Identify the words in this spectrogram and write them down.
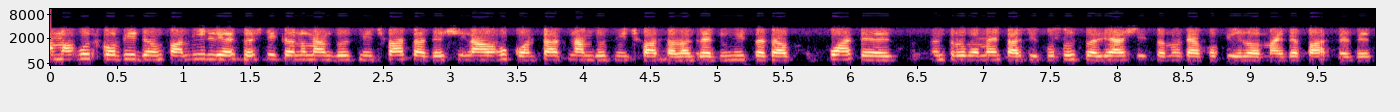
am avut COVID în familie, să știi că nu mi-am dus nici fata, deși n-am avut contact, n-am dus nici fata la grădiniță, că poate într-un moment ar fi putut să-l ia și să nu dea copiilor mai departe. Deci,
